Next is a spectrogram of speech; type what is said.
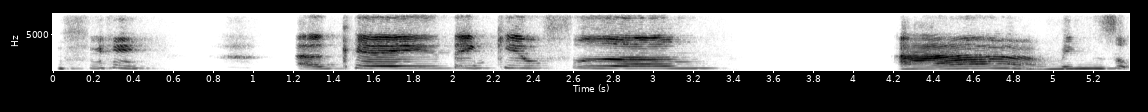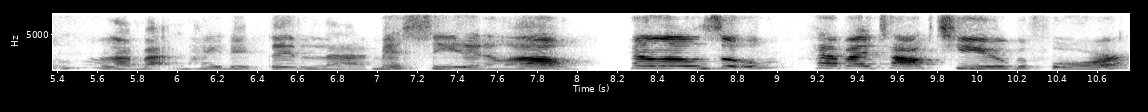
ok, thank you Phương. À, Minh Dũng là bạn hay để tên là Messi đây đúng không? Hello Dũng, have I talked to you before?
